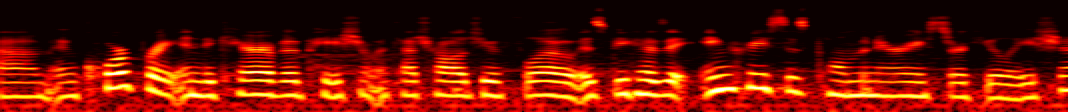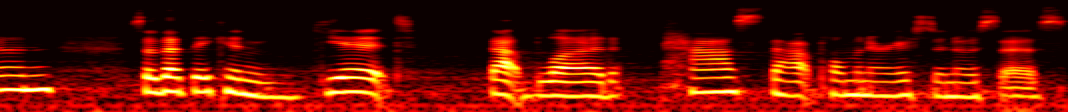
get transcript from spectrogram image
um, incorporate into care of a patient with tetralogy of Fallot is because it increases pulmonary circulation so that they can get that blood past that pulmonary stenosis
